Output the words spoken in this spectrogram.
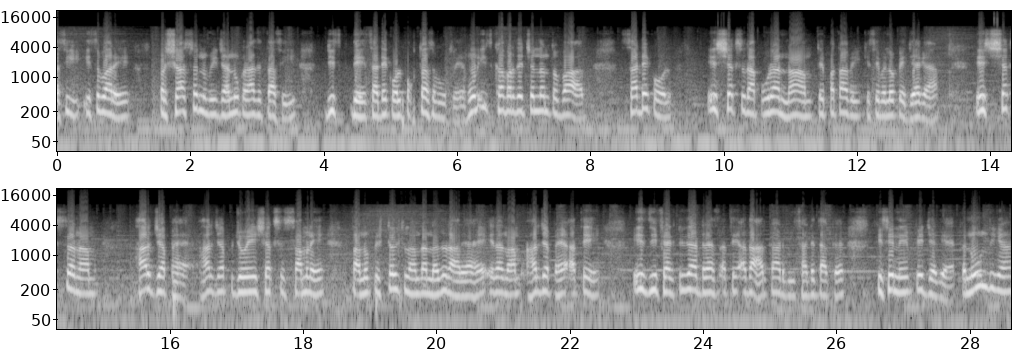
ਅਸੀਂ ਇਸ ਬਾਰੇ ਪ੍ਰਸ਼ਾਸਨ ਨੂੰ ਵੀ ਜਾਣੂ ਕਰਾ ਦਿੱਤਾ ਸੀ, ਜਿਸ ਦੇ ਸਾਡੇ ਕੋਲ ਪੁਖਤਾ ਸਬੂਤ ਨੇ ਹੁਣ ਇਸ ਖਬਰ ਦੇ ਚੱਲਣ ਤੋਂ ਬਾਅਦ ਸਾਡੇ ਕੋਲ ਇਸ ਸ਼ਖਸ ਦਾ ਪੂਰਾ ਨਾਮ ਤੇ ਪਤਾ ਵੀ ਕਿਸੇ ਵੱਲੋਂ ਭੇਜਿਆ ਗਿਆ। ਇਸ ਸ਼ਖਸ ਦਾ ਨਾਮ ਹਰਜਪ ਹੈ। ਹਰਜਪ ਜੋ ਇਹ ਸ਼ਖਸ ਸਾਹਮਣੇ ਤੁਹਾਨੂੰ ਪਿਸਟਲ ਚਲਾਉਂਦਾ ਨਜ਼ਰ ਆ ਰਿਹਾ ਹੈ, ਇਹਦਾ ਨਾਮ ਹਰਜਪ ਹੈ ਅਤੇ ਇਸ ਦੀ ਫੈਕਟਰੀ ਦਾ ਐਡਰੈਸ ਅਤੇ ਆਧਾਰ ਕਾਰਡ ਵੀ ਸਾਡੇ ਤੱਕ ਕਿਸੇ ਨੇ ਭੇਜਿਆ ਗਿਆ ਹੈ। ਕਾਨੂੰਨ ਦੀਆਂ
